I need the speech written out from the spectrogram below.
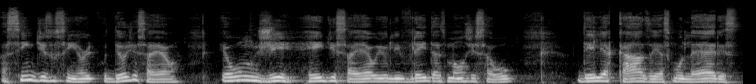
Assim diz o Senhor, o Deus de Israel: Eu ungi rei de Israel e o livrei das mãos de Saul. Dele a casa e as mulheres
